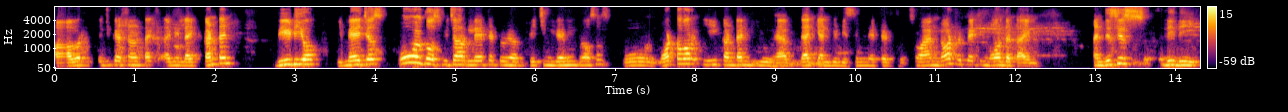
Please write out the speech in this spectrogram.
our educational text, I mean like content, video, images, all those which are related to your teaching learning process or whatever e-content you have that can be disseminated. Through. So I'm not repeating all the time and this is the, the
